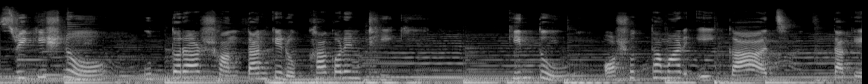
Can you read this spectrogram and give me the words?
শ্রীকৃষ্ণ উত্তরার সন্তানকে রক্ষা করেন ঠিকই, কিন্তু অশ্বত্থামার এই কাজ তাকে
